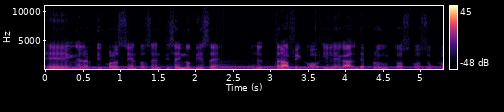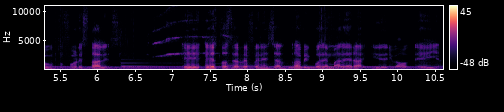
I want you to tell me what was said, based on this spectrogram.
Eh, en el artículo 166 nos dice el tráfico ilegal de productos o subproductos forestales. Eh, esto hace referencia al tráfico de madera y derivados de ella.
